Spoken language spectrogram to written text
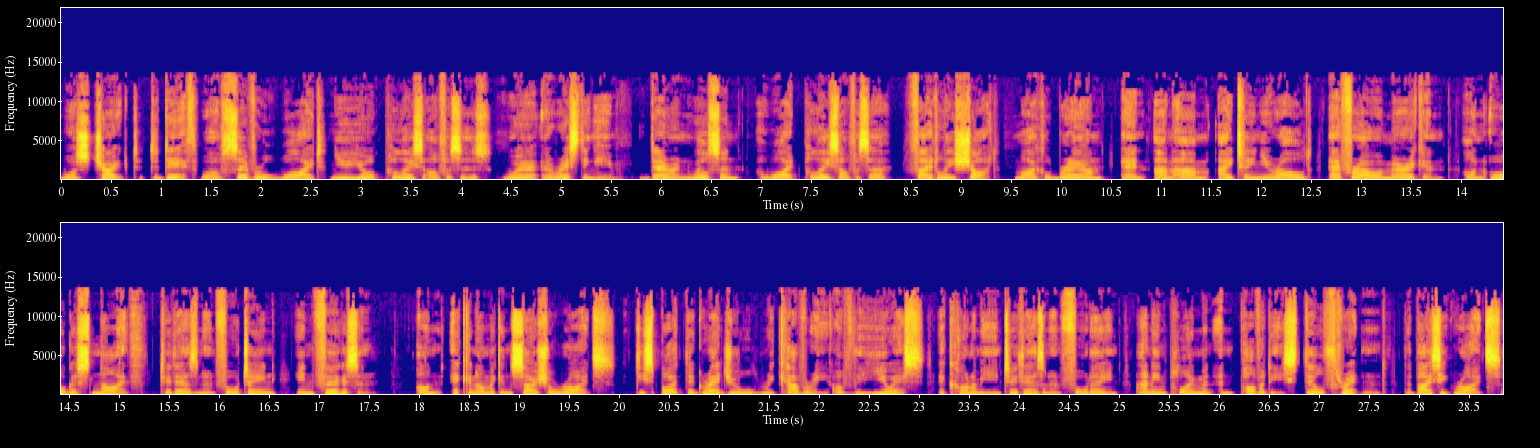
was choked to death while several white New York police officers were arresting him. Darren Wilson, a white police officer, fatally shot Michael Brown, an unarmed 18 year old Afro American, on August 9, 2014, in Ferguson on economic and social rights. Despite the gradual recovery of the US economy in 2014, unemployment and poverty still threatened the basic rights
